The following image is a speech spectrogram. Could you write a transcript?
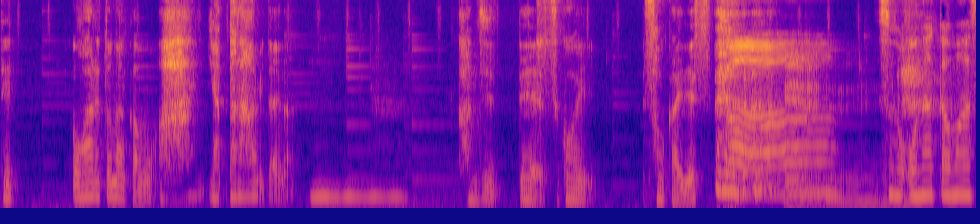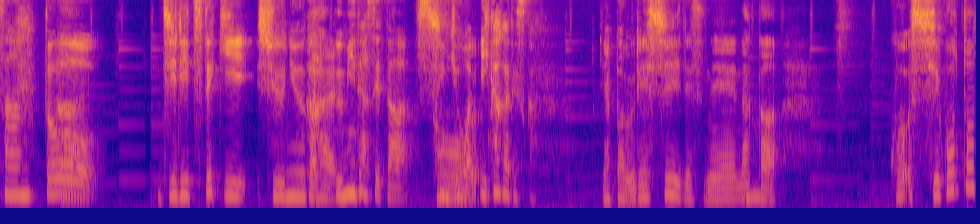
で、終わるとなんかもう、ああ、やったな、みたいなうんうん感じですごい爽快です。そのお仲間さんはと自律的収入が生み出せた心境はいかがですか、やっぱ嬉しいですね。なんか、こう、仕事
